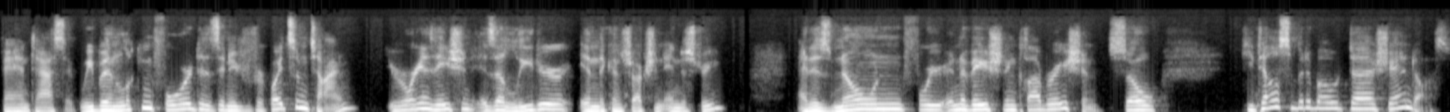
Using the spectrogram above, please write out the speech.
Fantastic. We've been looking forward to this interview for quite some time. Your organization is a leader in the construction industry and is known for your innovation and collaboration. So, can you tell us a bit about uh, Chandos?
